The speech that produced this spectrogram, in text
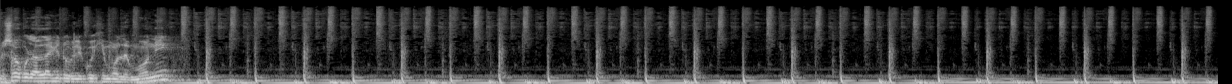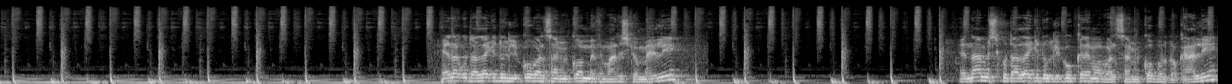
μισό κουταλάκι του γλυκού χυμό λεμόνι. Ένα κουταλάκι του γλυκού βαλσαμικό με θυμαρίσιο μέλι. 1,5 κουταλάκι του γλυκού κρέμα βαλσαμικό πορτοκάλι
